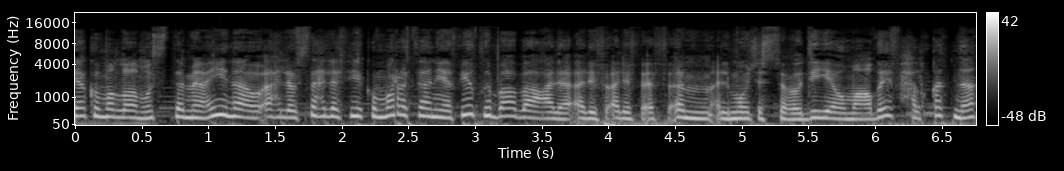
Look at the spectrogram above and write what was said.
حياكم الله مستمعينا وأهلا وسهلا فيكم مرة ثانية في طبابة على ألف ألف FM الموجة السعودية ومع ضيف حلقتنا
